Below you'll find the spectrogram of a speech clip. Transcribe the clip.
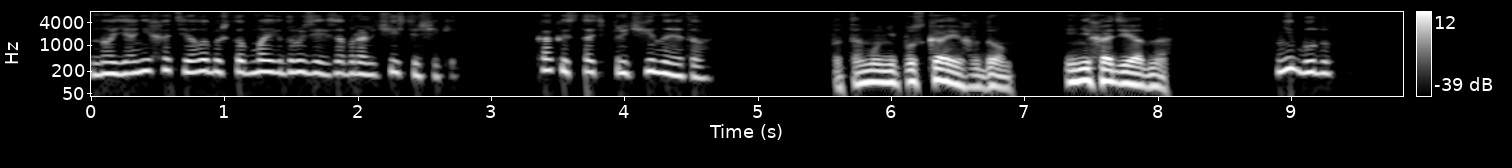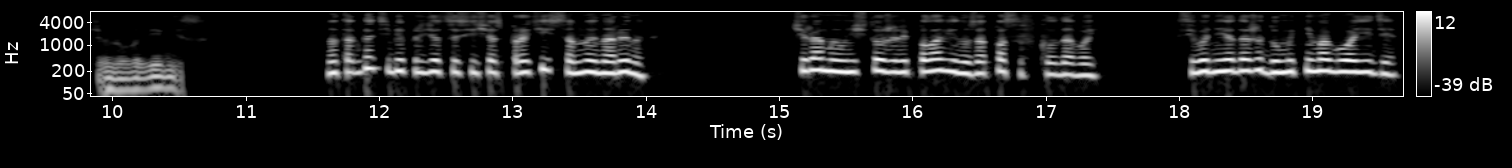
Но я не хотела бы, чтобы моих друзей забрали чистильщики. Как и стать причиной этого? Потому не пускай их в дом. И не ходи одна. Не буду, кивнула Вигдис. Но тогда тебе придется сейчас пройтись со мной на рынок. Вчера мы уничтожили половину запасов в кладовой. Сегодня я даже думать не могу о еде.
